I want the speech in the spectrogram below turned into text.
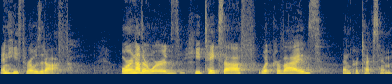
and he throws it off. Or, in other words, he takes off what provides and protects him.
